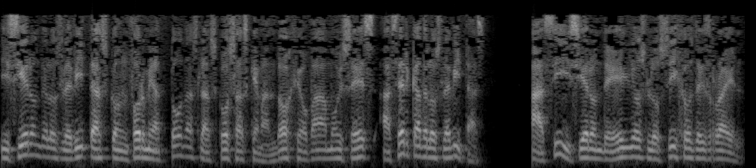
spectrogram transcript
hicieron de los levitas conforme a todas las cosas que mandó Jehová a Moisés acerca de los levitas. Así hicieron de ellos los hijos de Israel.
